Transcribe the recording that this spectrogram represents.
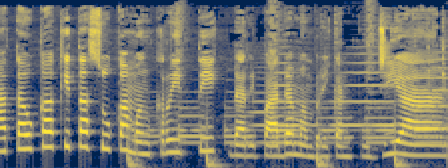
Ataukah kita suka mengkritik daripada memberikan pujian,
